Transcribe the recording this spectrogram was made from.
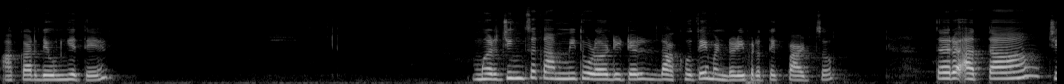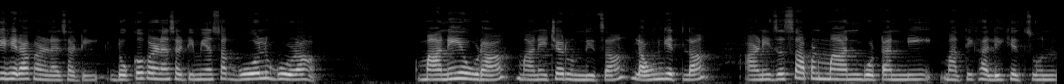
आकार देऊन घेते. मर्जिंगचं काम मी थोडं डिटेल दाखवते मंडळी प्रत्येक पार्टचं. तर आता चेहरा करण्यासाठी डोकं करण्यासाठी मी असा गोल गोळा माने एवढा मानेच्या रुंदीचा लावून घेतला आणि जसं आपण मान बोटांनी माती खाली खेचून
